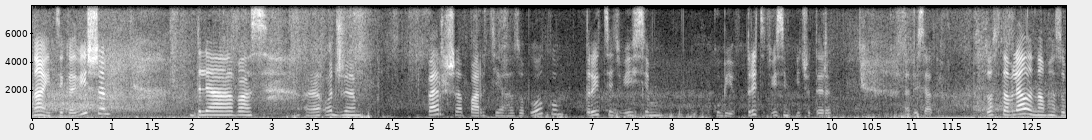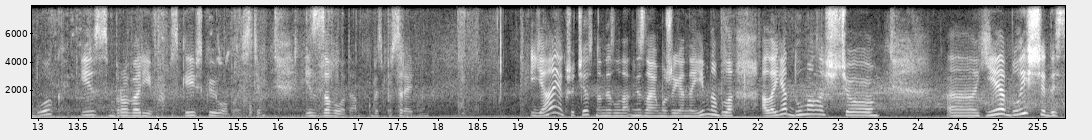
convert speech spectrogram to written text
найцікавіше для вас. Е, Отже, перша партія газоблоку 38 кубів, 38,4 десятих. Доставляли нам газоблок із броварів з Київської області, із завода безпосередньо. І я, якщо чесно, не, знаю, може я наївна була, але я думала, що е, є ближче десь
